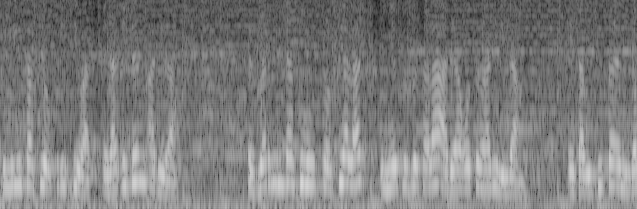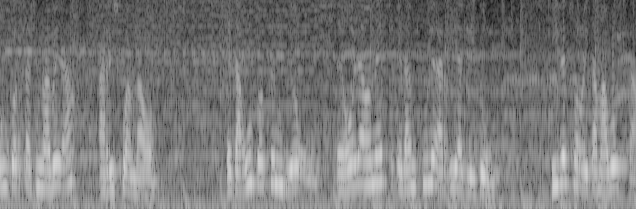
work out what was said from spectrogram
zibilizazio krisi bat eragiten ari da. Ezberdintasun sozialak inoiz ez bezala areagotzen ari dira, eta bizitzaren iraunkortasuna bera arriskuan dago. Eta guk ozen diogu, egoera honek erantzule argiak ditu. Ibex hogeita mabosta,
